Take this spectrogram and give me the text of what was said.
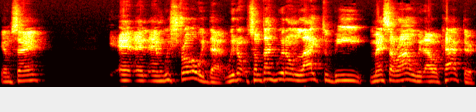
what I'm saying? And, and and we struggle with that. We don't sometimes we don't like to be mess around with our character.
